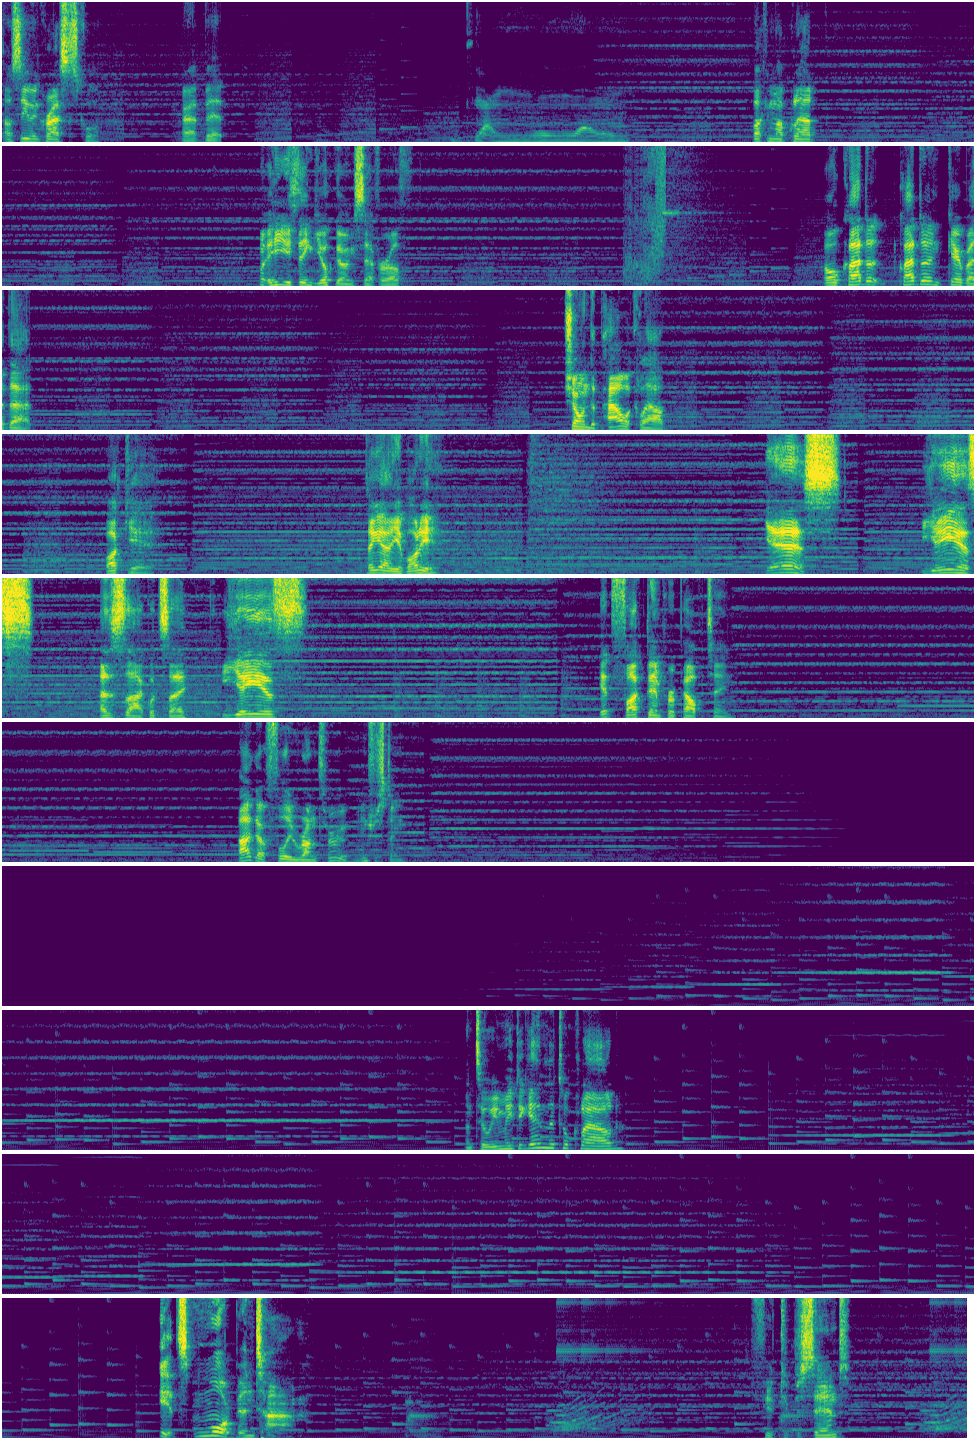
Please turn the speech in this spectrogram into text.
Oh, I'll see you in Crisis Core. Alright, bet. Fuck him up, Cloud. Where do you think you're going, Sephiroth? Oh, Cloud, don't, Cloud don't care about that. Showing the power, Cloud. Fuck yeah. Take it out of your body. Yes! Yes! As Sark would say. Yes! Get fucked, Emperor Palpatine. I got fully run through. Interesting. Until we meet again, little cloud. It's Morbin time. 50%.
